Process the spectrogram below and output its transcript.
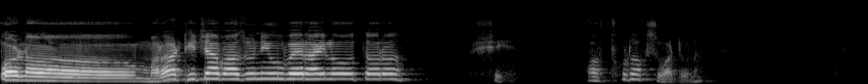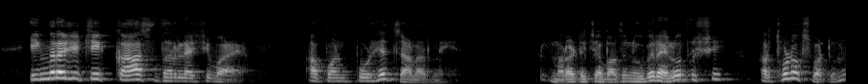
पण मराठीच्या बाजूने उभे राहिलो तर शी ऑर्थोडॉक्स वाटू ना. इंग्रजीची कास धरल्याशिवाय आपण पुढेच जाणार नाही. मराठीच्या बाजूने उभे राहिलो तर शी ऑर्थोडॉक्स वाटू ना.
